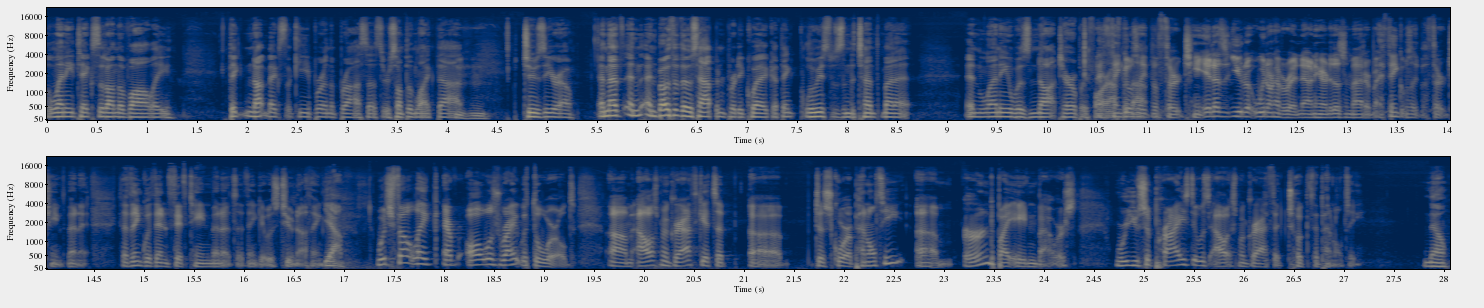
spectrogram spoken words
Lenny takes it on the volley. I think nutmegs the keeper in the process or something like that. 2 0. And that's and, and both of those happened pretty quick. I think Luis was in the 10th minute and Lenny was not terribly far I think it was that. like the 13th. It doesn't. You don't, we don't have it written down here. and It doesn't matter. But I think it was like the 13th minute. I think within 15 minutes, I think it was two nothing. Yeah. which felt like all was right with the world. Um, Alex McGrath gets a uh, to score a penalty um, earned by Aiden Bowers. Were you surprised it was Alex McGrath that took the penalty? no.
